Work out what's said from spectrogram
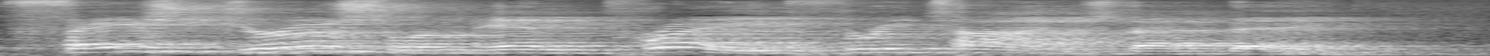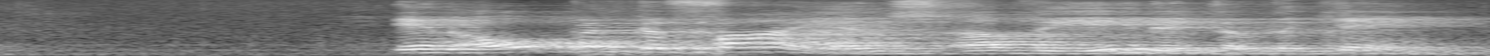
faced Jerusalem and prayed three times that day in open defiance of the edict of the king.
